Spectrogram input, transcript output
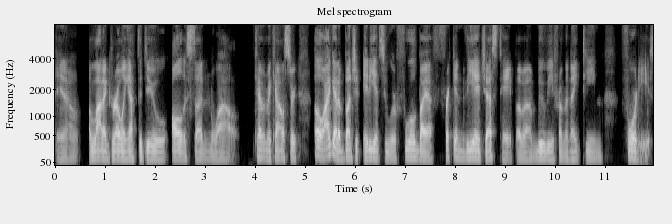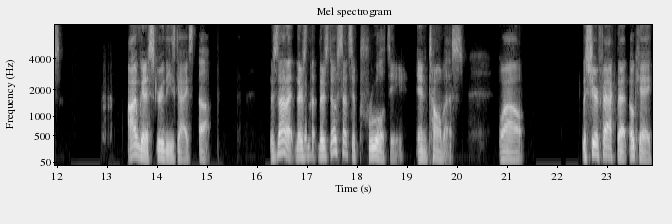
you know, a lot of growing up to do all of a sudden while Kevin McAllister, oh, I got a bunch of idiots who were fooled by a freaking VHS tape of a movie from the 1940s. I'm going to screw these guys up. There's not a there's no, there's no sense of cruelty in Thomas. While the sheer fact that okay,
